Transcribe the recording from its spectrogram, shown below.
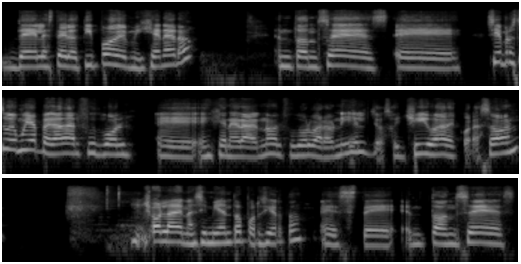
del estereotipo de mi género. Entonces, eh, siempre estuve muy apegada al fútbol en general, ¿no? El fútbol varonil. Yo soy chiva de corazón. Chola de nacimiento, por cierto. Este, entonces,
